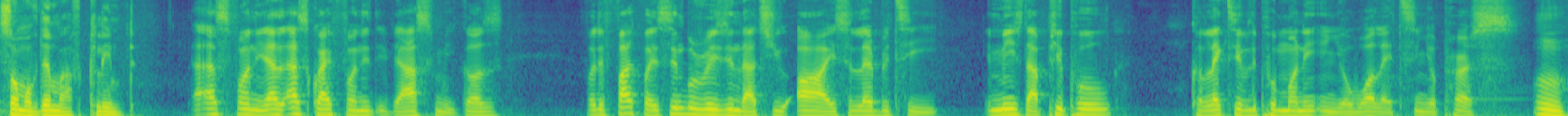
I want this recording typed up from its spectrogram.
some of them have claimed. That's funny. That's, that's quite funny if you ask me, because for the fact, for the simple reason that you are a celebrity, it means that people collectively put money in your wallet, in your purse. Mm.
